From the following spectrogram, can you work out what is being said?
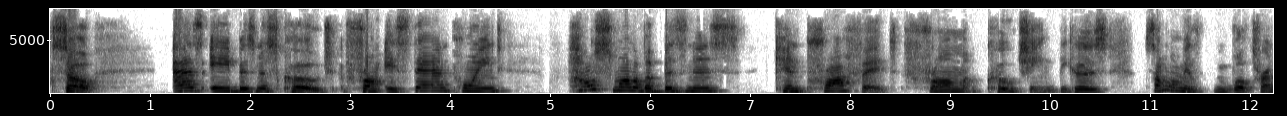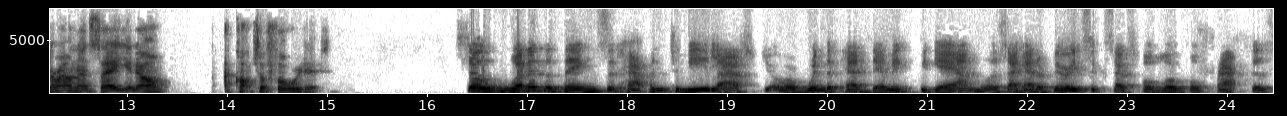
So, as a business coach, from a standpoint, how small of a business can profit from coaching? Because someone will, will turn around and say, you know, I can't afford it. So one of the things that happened to me last year, or when the pandemic began, was I had a very successful local practice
